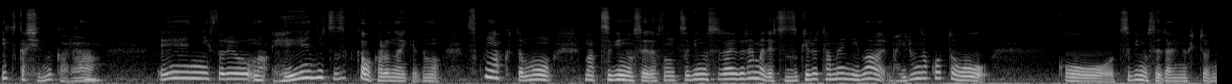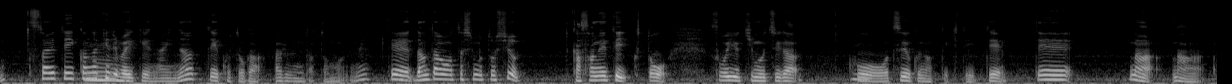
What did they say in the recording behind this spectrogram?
いつか死ぬから、永遠にそれを、まあ、永遠に続くかわからないけども少なくとも、まあ、次の世代その次の世代ぐらいまで続けるためには、まあ、いろんなことをこう次の世代の人に伝えていかなければいけないなっていうことがあるんだと思うね。でだんだん私も年を重ねていくとそういう気持ちがこう強くなってきていてでまあまあ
